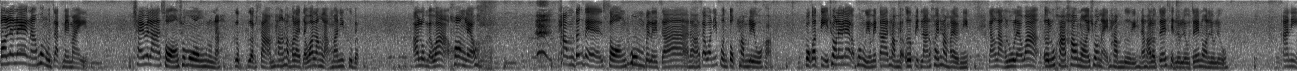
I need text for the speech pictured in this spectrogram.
ตอนแรกๆนะ พวกหนูจัดใหม่ ๆ ใช้เวลาสองชั่วโมงหนูนะเกือบเกือบสามทั้งทำอะไร แต่ว่าหลังๆมานี่คือแบบ อารมณ์แบบว่าคล่องแล้ว ทำตั้งแต่สองทุ่มไปเลยจ้านะคะแต่วันนี้ฝนตกทำเร็วค่ะ ปกติช่วงแรกๆกับพวกหนูยังไม่กล้าทำแบบเออปิดร้านค่อยทำอะไรแบบนี้ หลังๆ รู้แล้วว่าเออลูกค้าเข้าน้อยช่วงไหนทำเลยนะคะ เราจะได้เสร็จเร็วๆจะได้นอนเร็วๆอันนี้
